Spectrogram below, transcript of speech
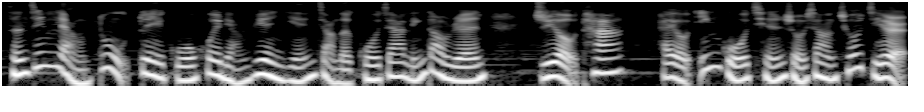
曾经两度对国会两院演讲的国家领导人，只有他，还有英国前首相丘吉尔。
